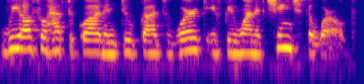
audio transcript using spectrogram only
we also have to go out and do God's work if we want to change the world.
